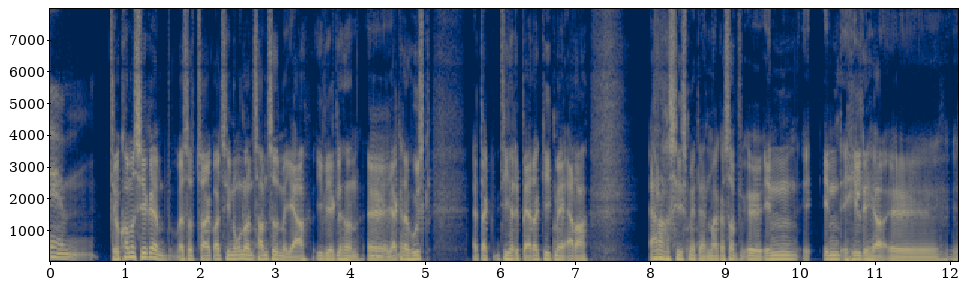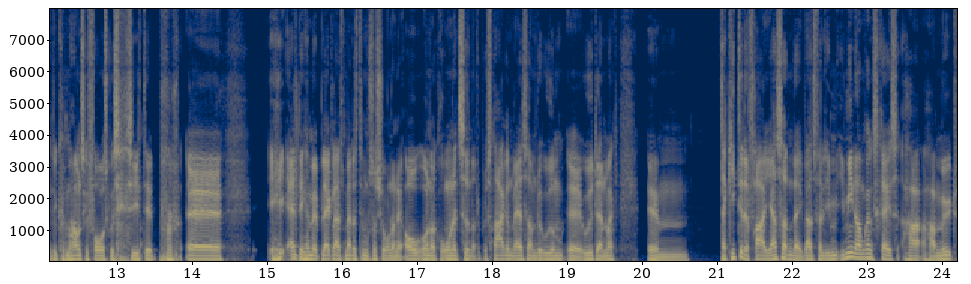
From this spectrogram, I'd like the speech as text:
Øhm. Det er jo kommet cirka, altså tør jeg godt sige, nogenlunde samtidig med jer i virkeligheden. Øh, mm. Øh, jeg kan da huske, at der, de her debatter gik med, er der, er der racisme i Danmark? Og så øh, inden, inden hele det her, øh, det københavnske forår, skulle jeg sige, det, øh, alt det her med Black Lives Matter demonstrationerne og under coronatiden, når der blev snakket en masse om det ude, øh, ude i Danmark, øh, der gik det derfra, jeg sådan der i hvert fald i, i min omgangskreds har, har mødt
